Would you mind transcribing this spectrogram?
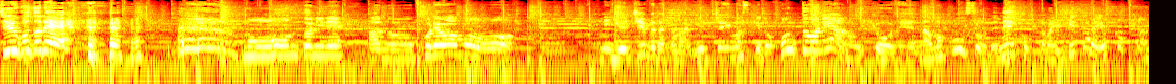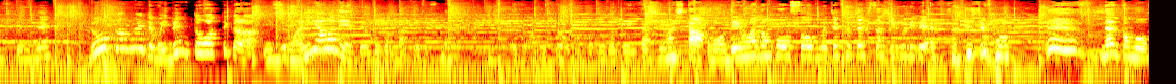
ということで もう本当にねあのこれはもうね YouTube だから言っちゃいますけど本当はねあの今日ね生放送でねここから行けたらよかったんですけどねどう考えてもイベント終わってから伊豆間に合わねえということになってですね今日お届けいたしました。もう電話の放送めちゃくちゃ久しぶりで最初もなんかもう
